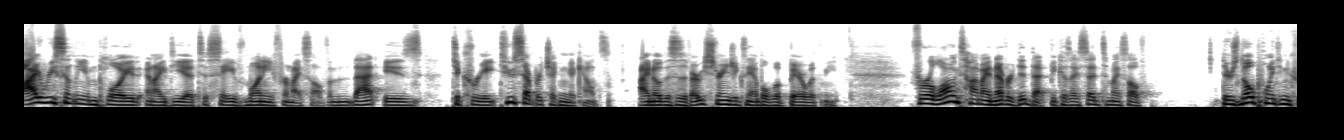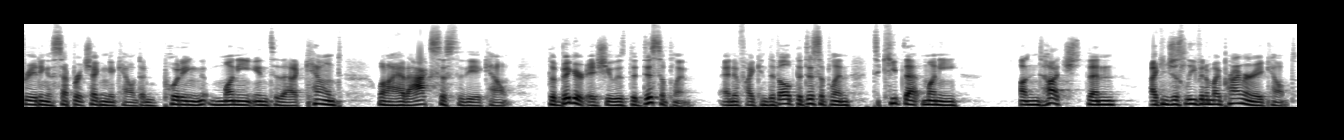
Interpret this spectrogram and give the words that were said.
I recently employed an idea to save money for myself, and that is to create two separate checking accounts. I know this is a very strange example, but bear with me. For a long time, I never did that because I said to myself, there's no point in creating a separate checking account and putting money into that account when I have access to the account. The bigger issue is the discipline. And if I can develop the discipline to keep that money untouched, then I can just leave it in my primary account.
